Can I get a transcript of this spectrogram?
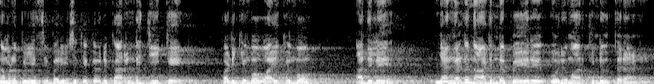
നമ്മൾ പി എസ് സി പരീക്ഷയ്ക്കൊക്കെ ഒരു കറണ്ട് ജി കെ പഠിക്കുമ്പോൾ വായിക്കുമ്പോൾ അതിൽ ഞങ്ങളുടെ നാടിന്റെ പേര് ഒരു മാർക്കിന്റെ ഉത്തരാണ്.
